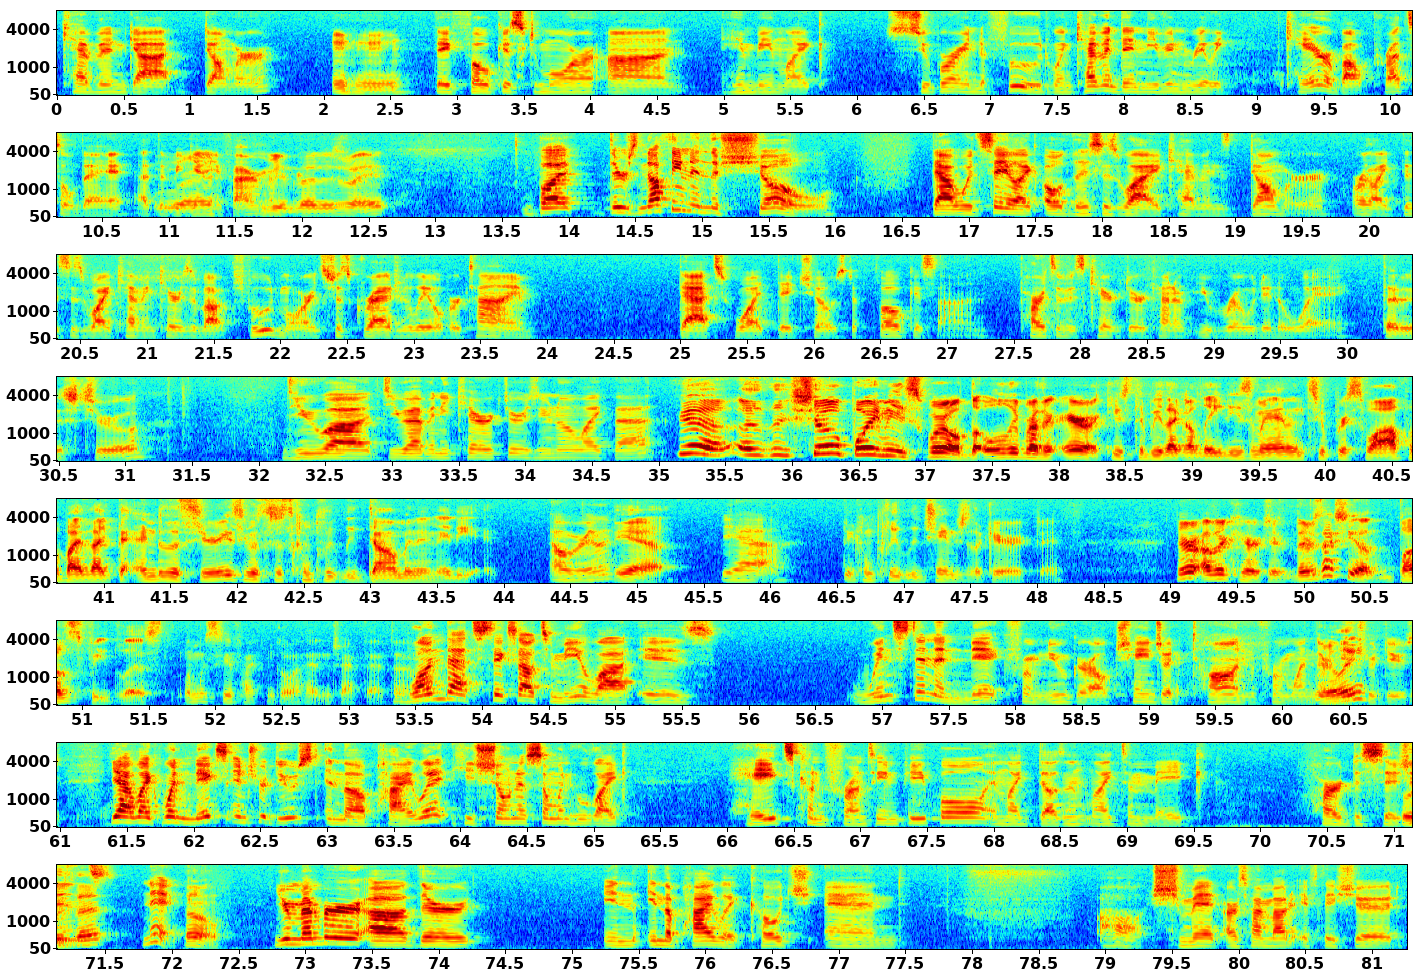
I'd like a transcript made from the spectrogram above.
Kevin got dumber. Mm-hmm. They focused more on him being like super into food when Kevin didn't even really care about pretzel day at the beginning, if I Yeah, remember. that is right. But there's nothing in the show that would say like, oh, this is why Kevin's dumber, or like this is why Kevin cares about food more. It's just gradually over time. That's what they chose to focus on. Parts of his character kind of eroded away. That is true. Do you uh do you have any characters you know like that? Yeah, uh, the show Boy Meets World, the older brother Eric used to be like a ladies' man and super suave, but by like the end of the series, he was just completely dumb and an idiot. Oh really? Yeah, Yeah. they completely changed the character. There are other characters. There's actually a BuzzFeed list. Let me see if I can go ahead and track that down. One that sticks out to me a lot is Winston and Nick from New Girl change a ton from when they're Really? introduced. Yeah, like when Nick's introduced in the pilot, he's shown as someone who like hates confronting people and like doesn't like to make hard decisions. Who's that? Nick. Oh, You remember uh they're in in the pilot coach and oh Schmidt are talking about if they should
